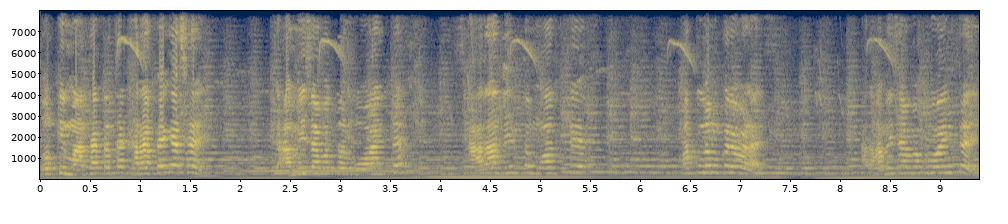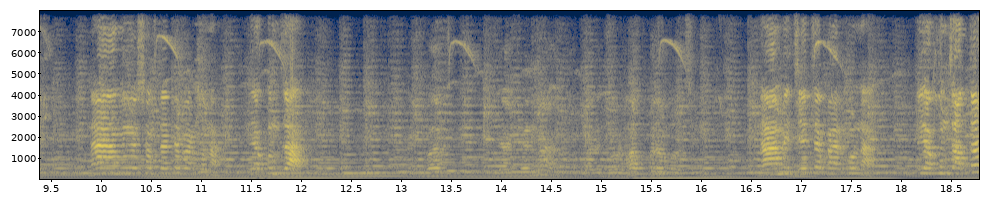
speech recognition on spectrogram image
তোর কি মাথা টাথা খারাপ হয়ে গেছে? আমি যাব তোর বউ আনতে? সারাদিন তো মদ খেয়ে করে বেড়াস আর আমি যাব আনতে না আমি ওসব যেতে পারব না। তুই এখন যা। একবার দেখেন না করে বলছি। না আমি যেতে পারব না। তুই এখন যা তো।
